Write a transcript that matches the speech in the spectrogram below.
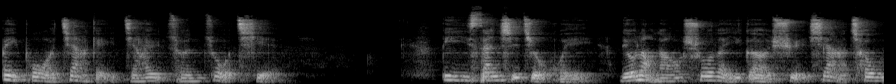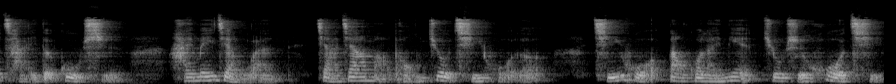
被迫嫁给贾雨村做妾。第三十九回，刘姥姥说了一个雪下抽柴的故事，还没讲完，贾家马棚就起火了。起火倒过来念就是祸起，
